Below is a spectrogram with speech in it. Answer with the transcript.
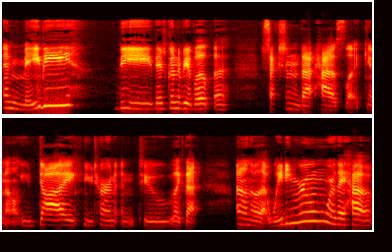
And maybe the there's gonna be a, a section that has like, you know, you die, you turn into like that, I don't know, that waiting room where they have,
